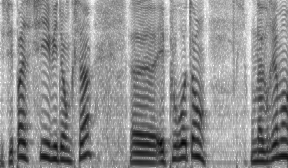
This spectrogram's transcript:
Et c'est pas si évident que ça. Euh, et pour autant, on a vraiment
